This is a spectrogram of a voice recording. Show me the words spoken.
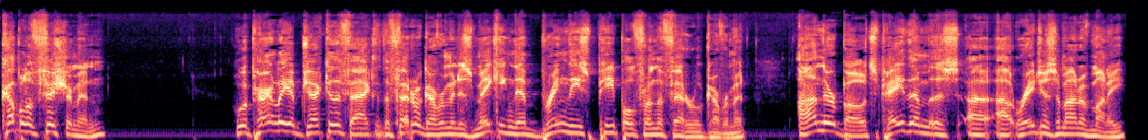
couple of fishermen who apparently object to the fact that the federal government is making them bring these people from the federal government on their boats, pay them this uh, outrageous amount of money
